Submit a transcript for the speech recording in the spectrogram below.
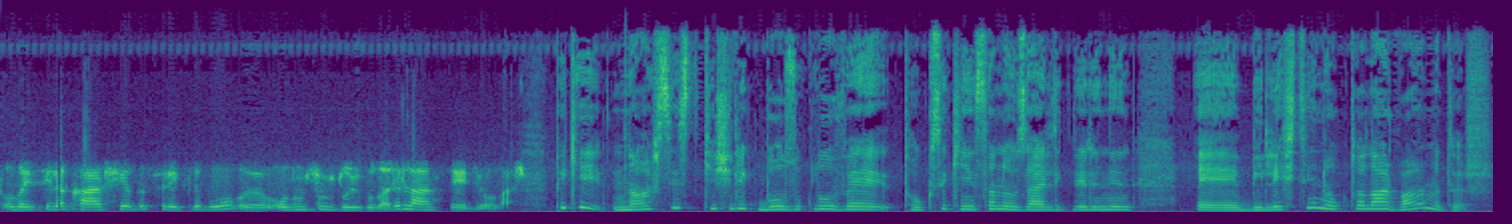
Dolayısıyla karşıya da sürekli bu e, olumsuz duyguları lanse ediyorlar. Peki narsist kişilik bozukluğu ve toksik insan özelliklerinin e, birleştiği noktalar var mıdır?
